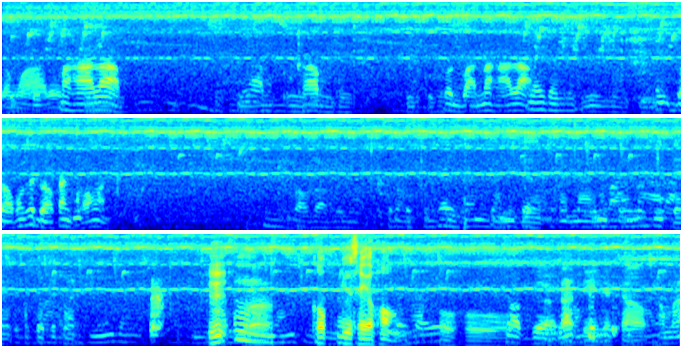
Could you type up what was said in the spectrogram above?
จังหวะมหาลาบครับต้นหวานมหาลาบดอกมันก็ดอกกั้นของอะอืมกบ อยู่ใส่ห้อง โอ้โหชอบแย่อากาศดีแต่เช้าเอามา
